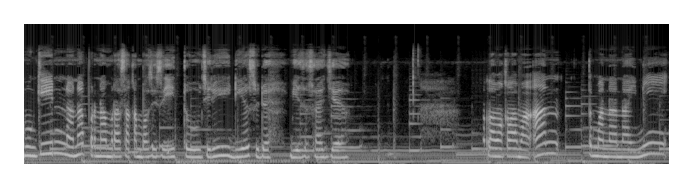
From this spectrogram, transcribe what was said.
Mungkin Nana pernah merasakan posisi itu, jadi dia sudah biasa saja. Lama-kelamaan, teman Nana ini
